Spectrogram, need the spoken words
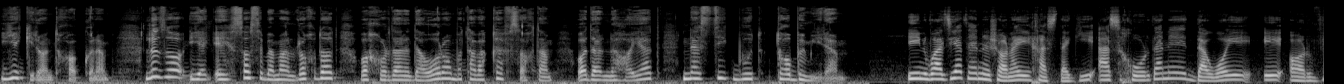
یکی را انتخاب کنم. لذا یک احساسی به من رخ داد و خوردن دوا را متوقف ساختم و در نهایت نزدیک بود تا بمیرم. این وضعیت نشانه خستگی از خوردن دوای ARV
